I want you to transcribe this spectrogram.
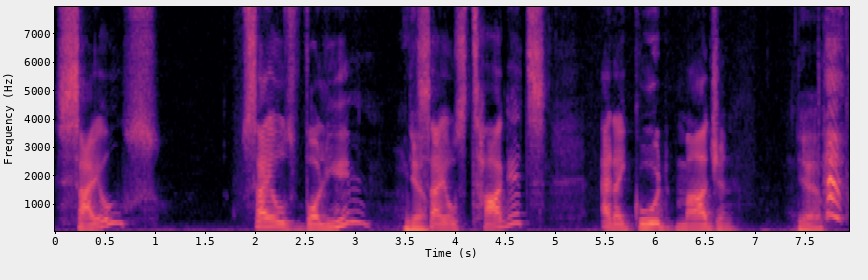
sales, sales volume, Yeah. sales targets at a good margin. Yeah.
